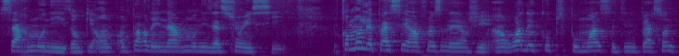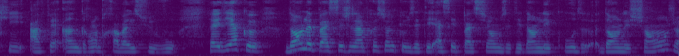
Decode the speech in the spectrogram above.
s'harmonise. Donc, on, on parle d'une harmonisation ici. Comment le passé influence l'énergie Un roi de coupe, pour moi, c'est une personne qui a fait un grand travail sur vous. C'est-à-dire que dans le passé, j'ai l'impression que vous étiez assez patient, vous étiez dans l'écoute, dans l'échange.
